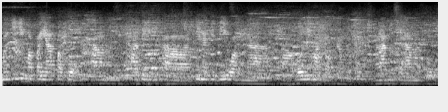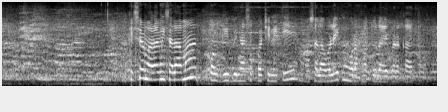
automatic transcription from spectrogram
magiging mapayapa po ang ating uh, pinagdidiwang na ah, Holy Month of Ramadan. Maraming salamat po. Okay, sir, maraming salamat for giving us opportunity. Assalamualaikum warahmatullahi wabarakatuh.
